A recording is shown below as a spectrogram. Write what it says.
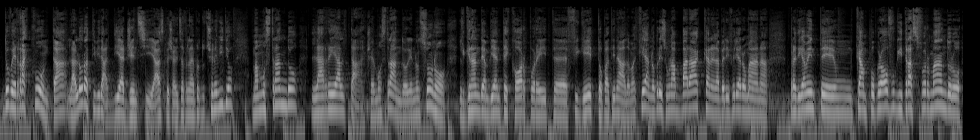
dove racconta la loro attività di agenzia specializzata nella produzione video, ma mostrando la realtà, cioè mostrando che non sono il grande ambiente corporate eh, fighetto patinato, ma che hanno preso una baracca nella periferia romana praticamente un campo profughi trasformandolo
